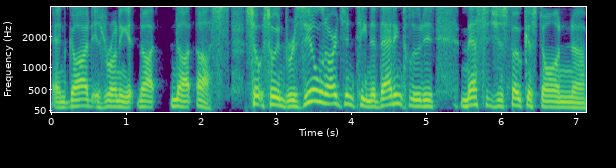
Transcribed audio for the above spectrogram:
and God is running it, not not us. So, so in Brazil and Argentina, that included messages focused on uh,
